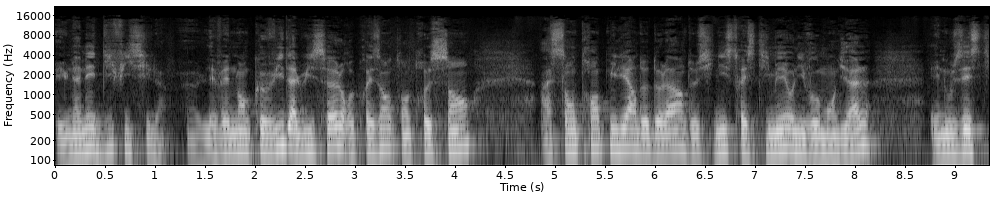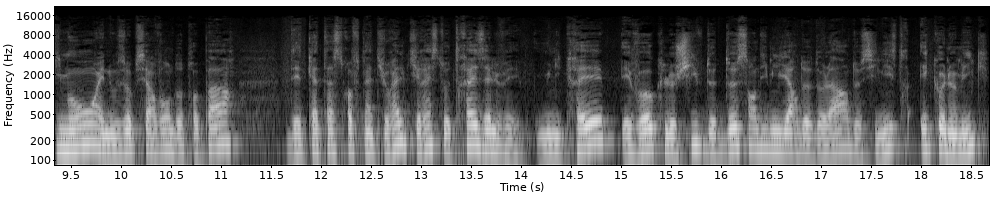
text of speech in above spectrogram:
et une année difficile. Euh, l'événement Covid à lui seul représente entre 100 à 130 milliards de dollars de sinistres estimés au niveau mondial. Et nous estimons et nous observons d'autre part des catastrophes naturelles qui restent très élevées. Munich Re évoque le chiffre de 210 milliards de dollars de sinistres économiques,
